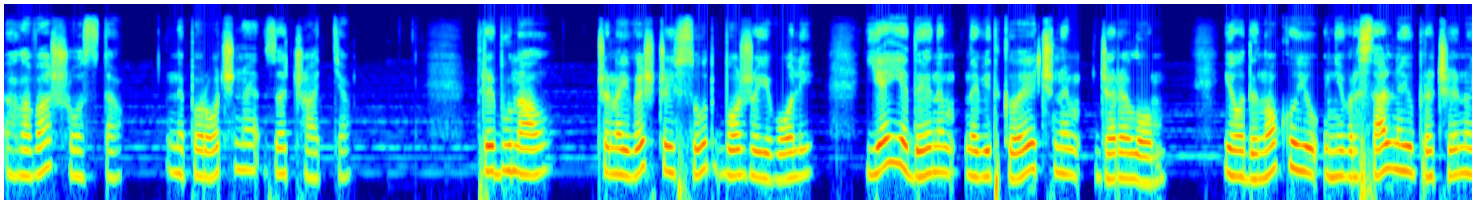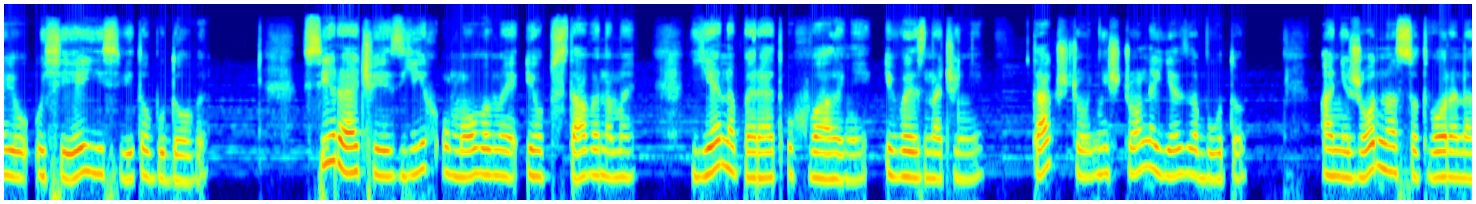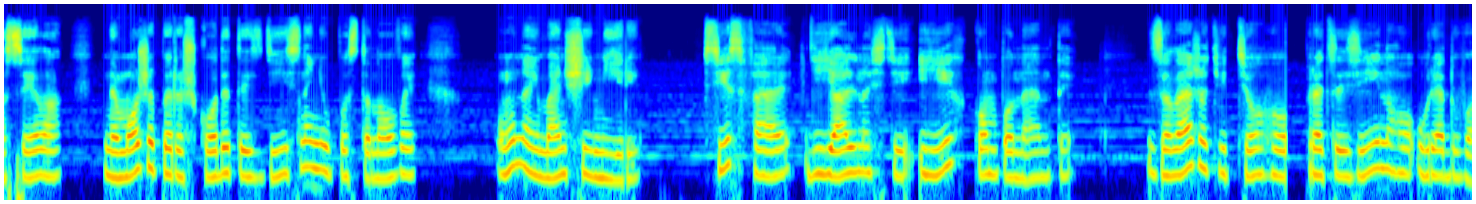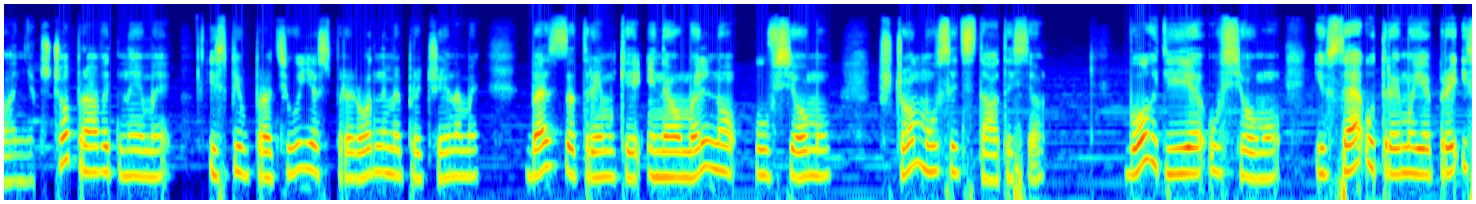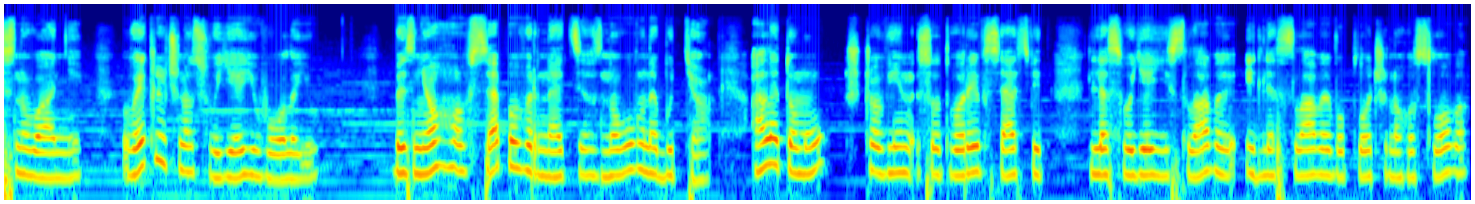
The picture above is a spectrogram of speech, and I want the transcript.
Глава 6. Непорочне зачаття. Трибунал, чи найвищий суд Божої волі, є єдиним невідкличним джерелом і одинокою універсальною причиною усієї світобудови. Всі речі з їх умовами і обставинами є наперед ухвалені і визначені, так що ніщо не є забуто ані жодна сотворена сила не може перешкодити здійсненню постанови у найменшій мірі. Всі сфери діяльності і їх компоненти залежать від цього прецизійного урядування, що править ними і співпрацює з природними причинами без затримки і неомильно у всьому, що мусить статися. Бог діє у всьому і все утримує при існуванні, виключно своєю волею. Без нього все повернеться знову в небуття, але тому, що Він сотворив Всесвіт для своєї слави і для слави воплоченого Слова,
